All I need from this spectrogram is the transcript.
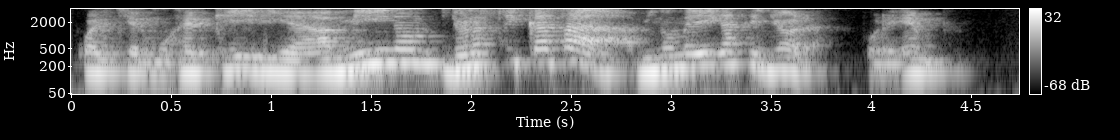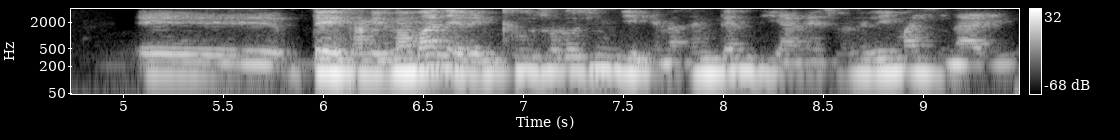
cualquier mujer que diría, a mí no, yo no estoy casada, a mí no me diga señora, por ejemplo. Eh, de esa misma manera, incluso los indígenas entendían eso en el imaginario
